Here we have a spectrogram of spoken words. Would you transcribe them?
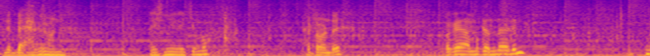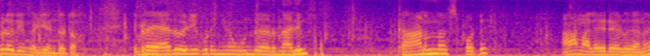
എന്റെ ബാക്ക്ഗ്രൗണ്ട് കഴിഞ്ഞ് നിൽക്കുമ്പോൾ കേട്ടോണ്ട് ഓക്കെ നമുക്ക് എന്തായാലും ഇവിടെ ഒരു വഴിയുണ്ട് കേട്ടോ ഇവിടെ ഏത് വഴി കൂടെ ഇങ്ങനെ ഊണ്ട് കിടന്നാലും കാണുന്ന സ്പോട്ട് ആ മലവരകളാണ്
